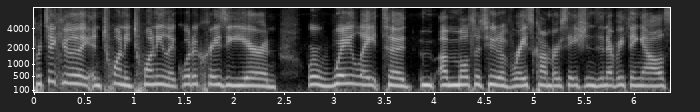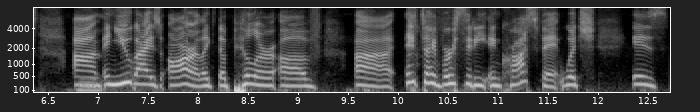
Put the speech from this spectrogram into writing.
particularly in 2020. Like, what a crazy year. And we're way late to a multitude of race conversations and everything else. Um, mm-hmm. and you guys are like the pillar of uh, diversity in CrossFit, which is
